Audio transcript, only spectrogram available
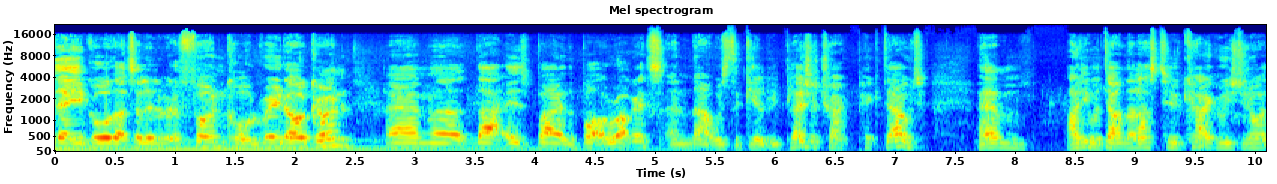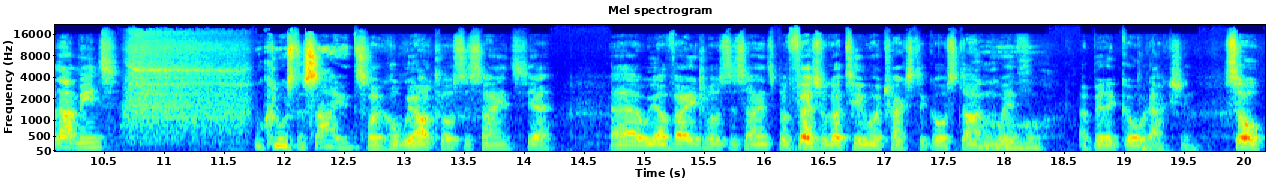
There you go. That's a little bit of fun called Radar Gun. Um, uh, that is by the Bottle Rockets, and that was the Guilty Pleasure track picked out. Um, Adi, we're down the last two categories. Do you know what that means? We're close to science. Well, we are close to science, yeah. Uh, we are very close to science. But first, we've got two more tracks to go, starting with Oh. a bit of goat action. So,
